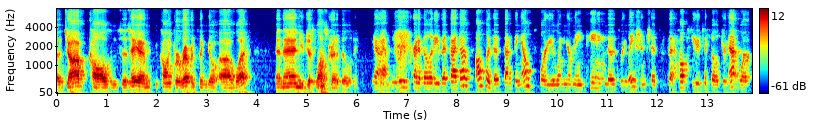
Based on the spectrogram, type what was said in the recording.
a job calls and says, hey, I'm calling for a reference, they can go, uh, what? And then you've just lost credibility. Yeah, you lose credibility, but that does also does something else for you when you're maintaining those relationships that helps you to build your network.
